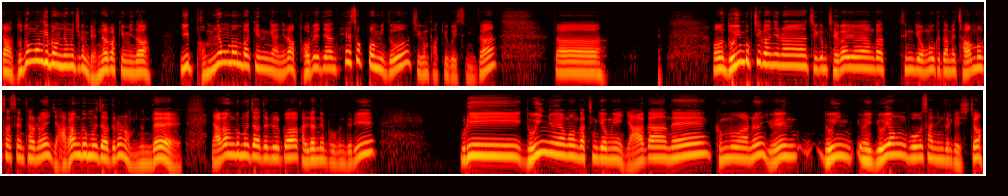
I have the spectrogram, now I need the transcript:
자, 노동관계 법령은 지금 맨날 바뀝니다. 이 법령만 바뀌는 게 아니라 법에 대한 해석 범위도 지금 바뀌고 있습니다. 자, 어, 노인복지관이나 지금 재가요양 같은 경우 그다음에 자원봉사센터는 야간 근무자들은 없는데 야간 근무자들과 관련된 부분들이 우리 노인요양원 같은 경우에 야간에 근무하는 요양 노인 어, 요양보호사님들 계시죠?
